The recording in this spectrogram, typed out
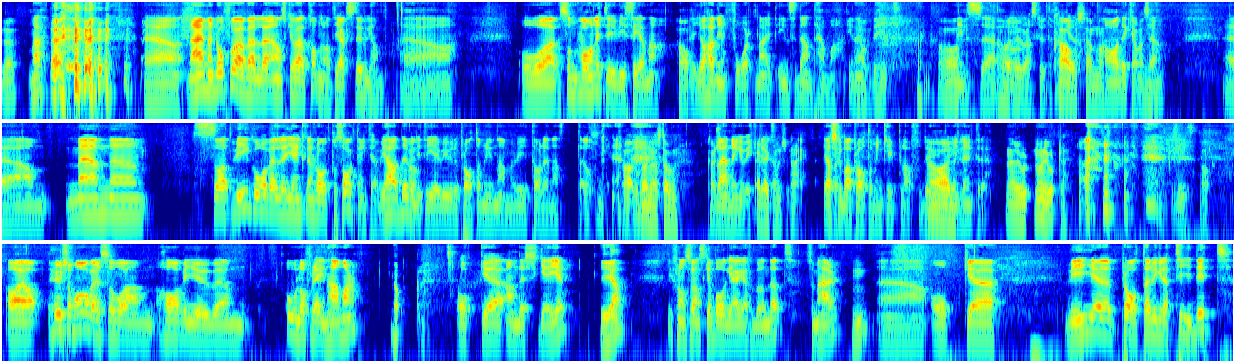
Nej. Nej. Eh, nej men då får jag väl önska välkomna till jaktstugan. Eh, och som vanligt är ju vi sena. Ja. Jag hade ju en Fortnite incident hemma innan jag åkte hit. Ja. Nils uh, hörlurar slutade fungera. Kaos hemma. Ja det kan man säga. Eh, men så att vi går väl egentligen rakt på sak tänkte jag. Vi hade väl Ja. lite grejer vi ville prata om innan men vi tar det nästa gång. Ja, vi tar det nästa gång. Det Kanske. är inget viktigt. Eller kanske, nej. Jag ska bara prata om min Kiplaff och du, Ja, du gillar inte det. Nu har du gjort- nu har du gjort det. Precis. Ja. Ja. ja, Hur som haver så um, har vi ju um, Olof Reinhammar. Ja. Och eh, Anders Geijer. Ja. Ifrån Svenska Bågjägarförbundet. Som är här. Mm. Eh, och eh, vi pratade ju rätt tidigt.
